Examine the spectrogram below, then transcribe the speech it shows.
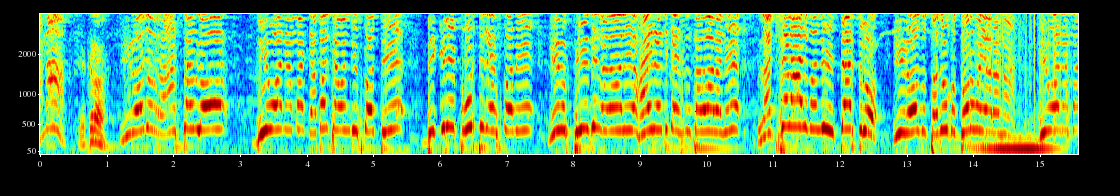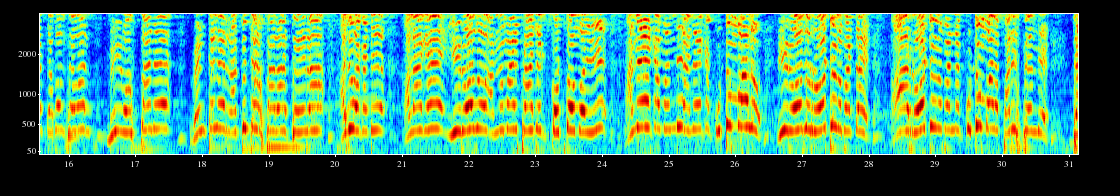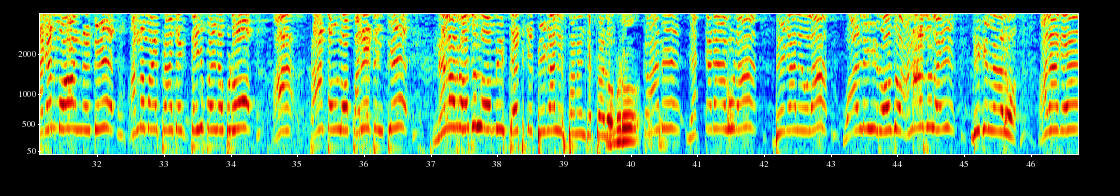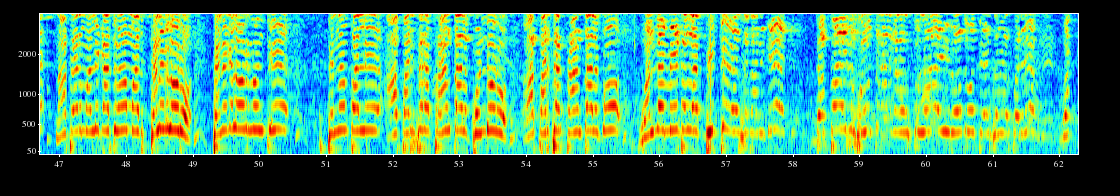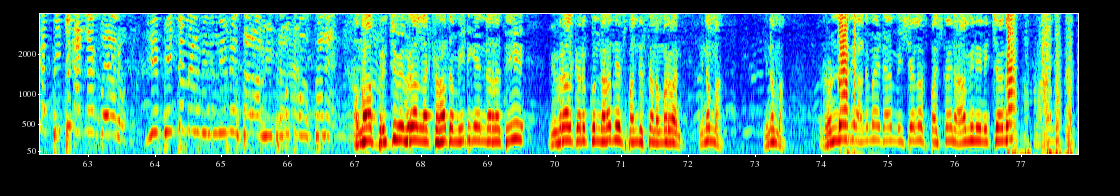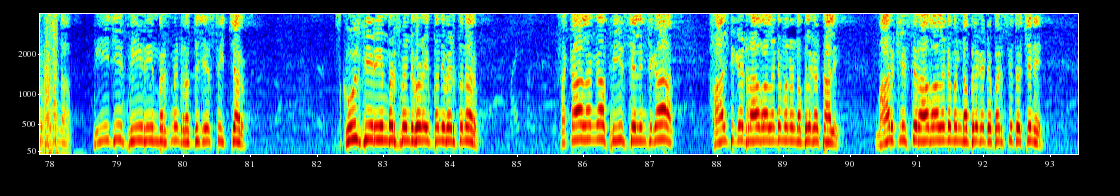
అన్నా ఎక్కడ? ఈ రోజు రాష్ట్రంలో జీవో నెంబర్ డబల్ సెవెన్ తీసుకొచ్చి డిగ్రీ పూర్తి చేసుకొని నేను పీజీ చదవాలి హైయర్ ఎడ్యుకేషన్ చదవాలని లక్షలాది మంది విద్యార్థులు ఈ రోజు చదువుకు దూరం అయ్యారన్న. జీవో నెంబర్ డబల్ సెవెన్ మీరు వస్తానే వెంటనే రద్దు చేస్తారా చేయరా? అది ఒకటి. అలాగే ఈ రోజు అన్నమయ్య ప్రాజెక్ట్ కొట్టుకోబోయి అనేక మంది అనేక కుటుంబాలు ఈ రోజు రోడ్డును పడ్డాయి ఆ రోడ్డును పడిన కుటుంబాల పరిస్థితి ఏంది జగన్మోహన్ రెడ్డి అన్నమయ్య ప్రాజెక్ట్ తెగిపోయినప్పుడు ఆ ప్రాంతంలో పర్యటించి నెల రోజుల్లో మీ చేతికి బీగాలు ఇస్తానని చెప్పాడు. కానీ ఎక్కడా కూడా బీగాలు ఇవ్వలా. వాళ్ళు ఈ రోజు అనాథులై మిగిలినారు. అలాగే నా పేరు మల్లికార్జున మాది పెనగలూరు. పెనగలూరు నుంచి తిన్నంపల్లి ఆ పరిసర ప్రాంతాలు కొండూరు ఆ పరిసర ప్రాంతాలకు వంద మీటర్ల బ్రిడ్జ్ వేసేదానికి డెబ్బై ఐదు సంవత్సరాలుగా వస్తున్నా ఈ రోజు దేశం ఏర్పడి ఒక్క బ్రిడ్జ్ కట్టలేకపోయారు ఈ బ్రిడ్జ్ మీరు మీరు నిర్మిస్తారా మీ ప్రభుత్వం వస్తానే అమ్మా బ్రిడ్జ్ వివరాలు నాకు తర్వాత మీటింగ్ అయిన తర్వాత వివరాలు కనుక్కున్న తర్వాత నేను స్పందిస్తాను నంబర్ వన్ ఇనమ్మా ఇనమ్మా. రెండోది అనుమయ డ్యామ్ విషయంలో స్పష్టమైన హామీ నేను ఇచ్చాను. హామీ పీజీ ఫీ రీంబర్స్మెంట్ రద్దు చేస్తూ ఇచ్చారు. స్కూల్ ఫీ రీఎంబర్స్మెంట్ కూడా ఇబ్బంది పెడుతున్నారు. సకాలంగా ఫీజు చెల్లించగా హాల్ టికెట్ రావాలంటే మనం డబ్బులు కట్టాలి. మార్కులు ఇస్తే రావాలంటే మనం డబ్బులు కట్టే పరిస్థితి వచ్చింది.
